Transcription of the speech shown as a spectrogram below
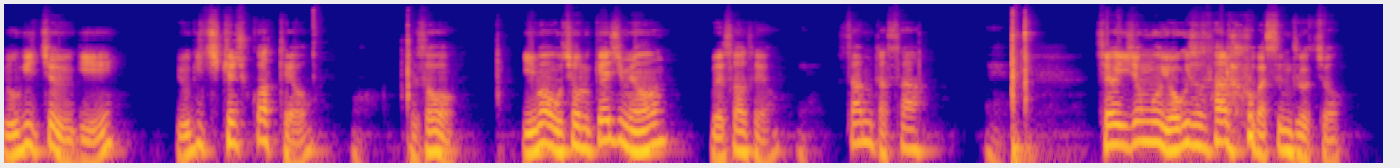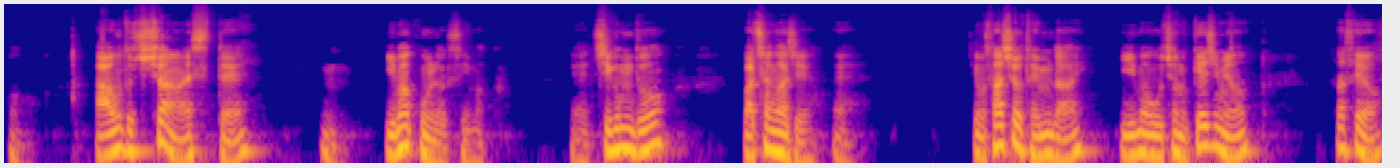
여기 있죠 여기 여기 지켜줄 것 같아요 그래서 25,000원 깨지면 매수하세요 쌉니다 싸 예. 제가 이 종목 여기서 사라고 말씀드렸죠 어, 아무도 추천 안 했을 때 음, 이만큼 올랐어요 이만큼 예, 지금도 마찬가지예요 예. 지금 사셔도 됩니다 25,000원 깨지면 사세요.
